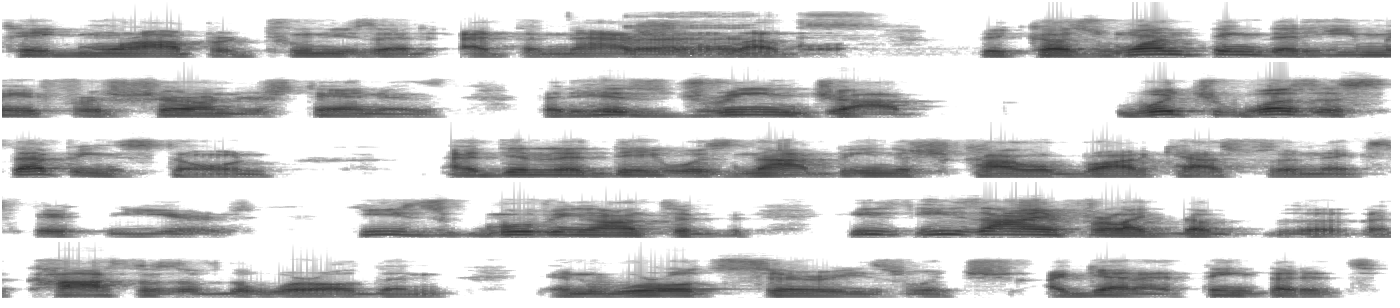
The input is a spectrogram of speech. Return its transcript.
take more opportunities at, at the national level. Because one thing that he made for sure understand is that his dream job, which was a stepping stone, at the end of the day was not being the Chicago broadcast for the next 50 years. He's moving on to he's he's eyeing for like the the, the Costas of the world and and World Series, which again I think that it's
